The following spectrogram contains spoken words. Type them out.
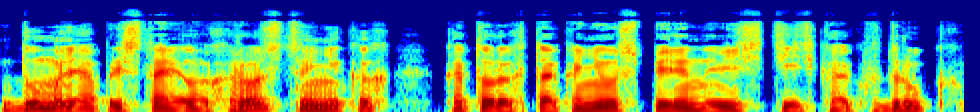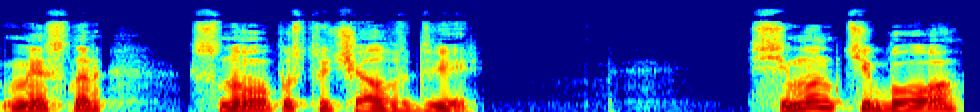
думали о престарелых родственниках, которых так и не успели навестить, как вдруг Месснер снова постучал в дверь. Симон Тибо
